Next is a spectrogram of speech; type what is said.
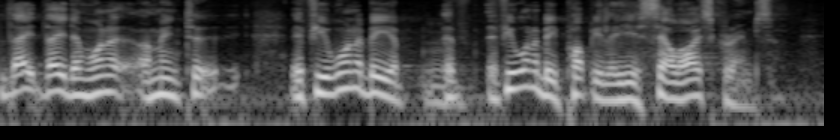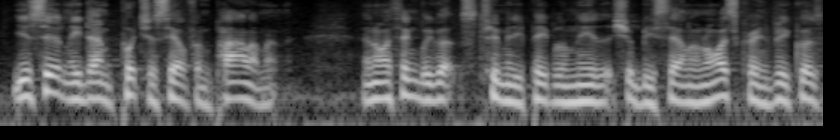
they, they don't want to. I mean, to, if you want to be a, mm. if, if you want to be popular, you sell ice creams. You certainly don't put yourself in Parliament. And I think we've got too many people in there that should be selling ice creams because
